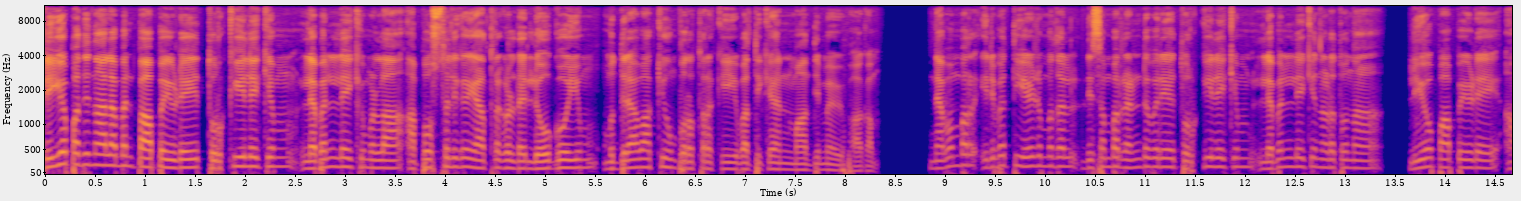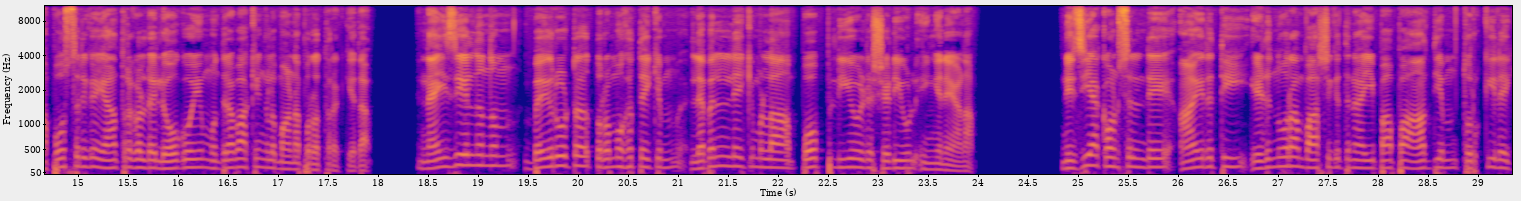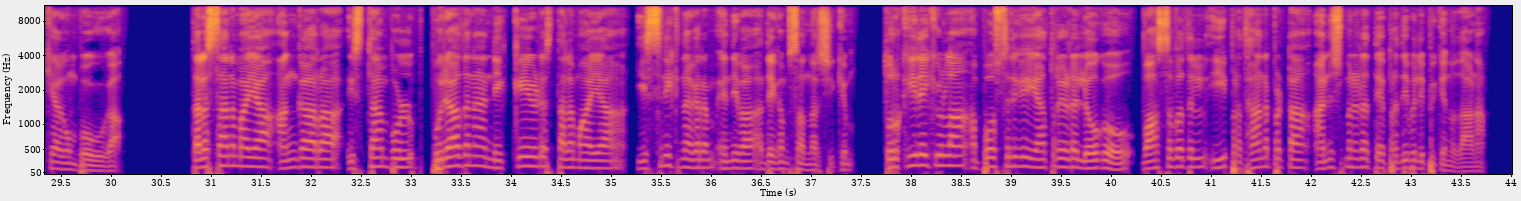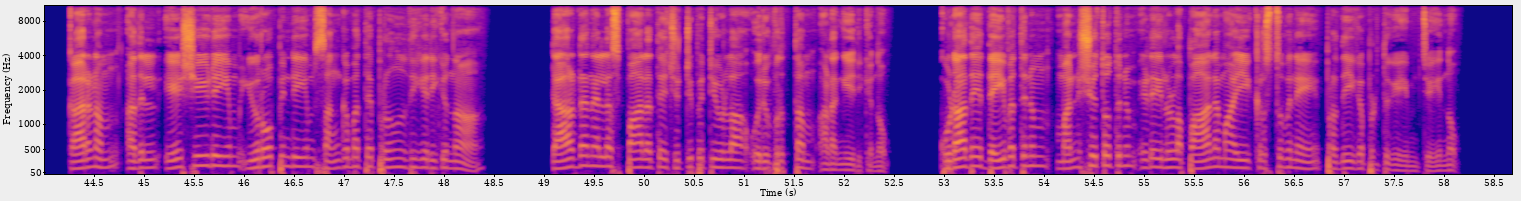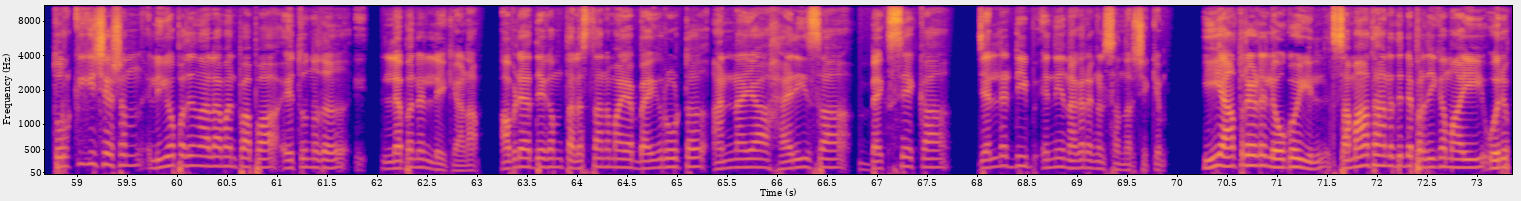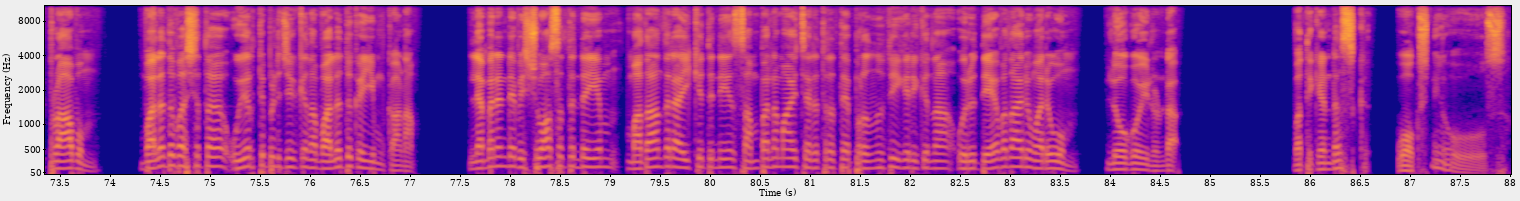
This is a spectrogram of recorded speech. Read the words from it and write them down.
Leo പതിനാലാമൻ പാപ്പയുടെ തുർക്കിയിലേക്കും ലെബനിലേക്കുമുള്ള അപ്പോസ്തലിക യാത്രകളുടെ ലോഗോയും മുദ്രാവാക്യവും പുറത്തിറക്കി വത്തിക്കാൻ മാധ്യമ വിഭാഗം. നവംബർ ഇരുപത്തിയേഴ് മുതൽ ഡിസംബർ രണ്ട് വരെ തുർക്കിയിലേക്കും ലെബനിലേക്കും നടത്തുന്ന ലിയോ പാപ്പയുടെ അപ്പോസ്തലിക യാത്രകളുടെ ലോഗോയും മുദ്രാവാക്യങ്ങളുമാണ് പുറത്തിറക്കിയത്. നൈസിയയിൽ നിന്നും ബെയ്റൂട്ട് തുറമുഖത്തേക്കും ലെബനിലേക്കുമുള്ള പോപ്പ് ലിയോയുടെ ഷെഡ്യൂൾ ഇങ്ങനെയാണ്. നിസിയ കൗൺസിലിന്റെ ആയിരത്തി എഴുന്നൂറാം വാർഷികത്തിനായി പാപ്പ ആദ്യം തുർക്കിയിലേക്കാകും പോകുക. തലസ്ഥാനമായ അങ്കാറ ഇസ്താംബുൾ പുരാതന നിക്കയുടെ സ്ഥലമായ ഇസ്നിക് നഗരം എന്നിവ അദ്ദേഹം സന്ദർശിക്കും. തുർക്കിയിലേക്കുള്ള അപ്പോസ്തലിക യാത്രയുടെ ലോഗോ വാസ്തവത്തിൽ ഈ പ്രധാനപ്പെട്ട അനുസ്മരണത്തെ പ്രതിഫലിപ്പിക്കുന്നതാണ്. കാരണം അതിൽ ഏഷ്യയുടെയും യൂറോപ്പിന്റെയും സംഗമത്തെ പ്രതിനിധീകരിക്കുന്ന ഡാർഡനെല്ലസ് പാലത്തെ ചുറ്റിപ്പറ്റിയുള്ള ഒരു വൃത്തം അടങ്ങിയിരിക്കുന്നു. കൂടാതെ ദൈവത്തിനും മനുഷ്യത്വത്തിനും ഇടയിലുള്ള പാലമായി ക്രിസ്തുവിനെ പ്രതീകപ്പെടുത്തുകയും ചെയ്യുന്നു. തുർക്കിക്ക് ശേഷം ലിയോ പതിനാലാമൻ പാപ്പ എത്തുന്നത് ലബനനിലേക്കാണ്. അവിടെ അദ്ദേഹം തലസ്ഥാനമായ ബൈറൂട്ട് അന്നയ ഹരീസ ബെക്സേക്ക ജല്ലഡീപ് എന്നീ നഗരങ്ങൾ സന്ദർശിക്കും. ഈ യാത്രയുടെ ലോഗോയിൽ സമാധാനത്തിന്റെ പ്രതീകമായി ഒരു പ്രാവും വലതുവശത്ത് ഉയർത്തിപ്പിടിച്ചിരിക്കുന്ന വലതു കൈയും കാണാം. ലെബനന്റെ വിശ്വാസത്തിന്റെയും മതാന്തര ഐക്യത്തിന്റെയും സമ്പന്നമായ ചരിത്രത്തെ പ്രതിനിധീകരിക്കുന്ന ഒരു ദേവദാരു മരവും ലോഗോയിലുണ്ട്. Vatican desk Vox news.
